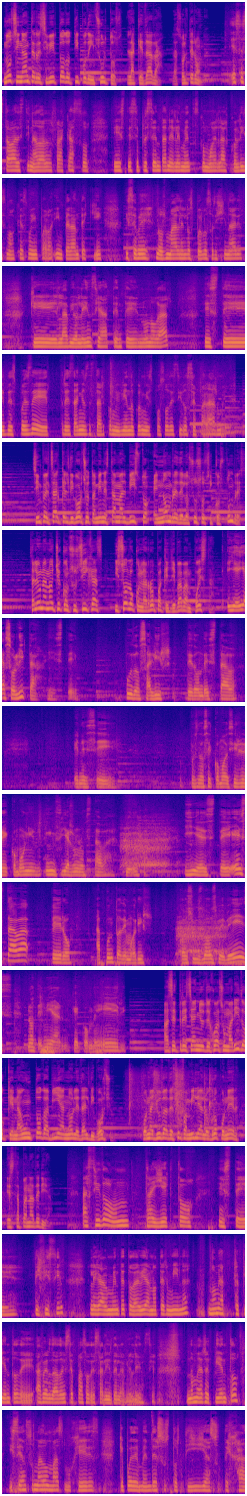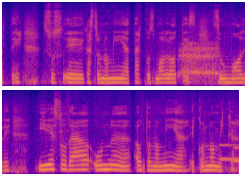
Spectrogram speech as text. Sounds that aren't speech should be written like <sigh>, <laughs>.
No sin antes recibir todo tipo de insultos, la quedada, la solterona. Eso estaba destinado al fracaso. Este, se presentan elementos como el alcoholismo, que es muy imperante aquí y se ve normal en los pueblos originarios, que la violencia atente en un hogar. Este, después de tres años de estar conviviendo con mi esposo, decido separarme. Sin pensar que el divorcio también está mal visto en nombre de los usos y costumbres. Salió una noche con sus hijas y solo con la ropa que llevaban puesta. Y ella solita, este, pudo salir de donde estaba en ese, pues no sé cómo decirle, como un infierno estaba mi hija. Y este, estaba, pero a punto de morir, con sus dos bebés, no tenían que comer. Hace 13 años dejó a su marido, quien aún todavía no le da el divorcio. Con ayuda de su familia logró poner esta panadería. Ha sido un trayecto este, difícil. Legalmente todavía no termina. No me arrepiento de haber dado ese paso de salir de la violencia. No me arrepiento y se han sumado más mujeres que pueden vender sus tortillas, su tejate, su eh, gastronomía, tacos, molotes, su mole. Y eso da una autonomía económica.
